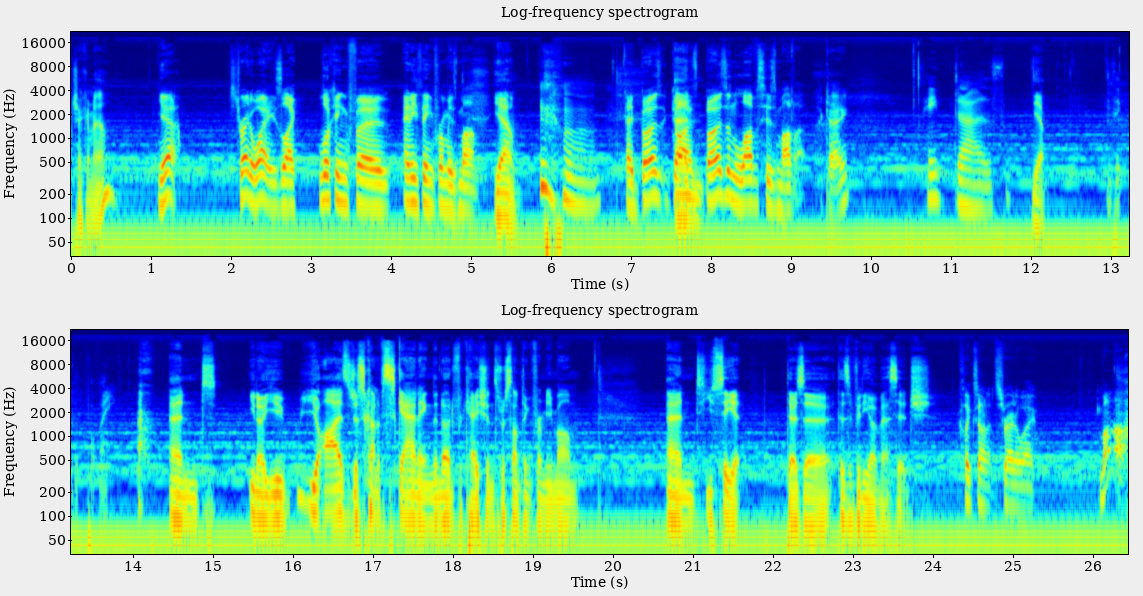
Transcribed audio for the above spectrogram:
check them out. Yeah. Straight away, he's like looking for anything from his mum. Yeah. Okay, Burs- guys, And- Burzin loves his mother. Okay. He does. Yeah. He's a good boy. And you know, you your eyes are just kind of scanning the notifications for something from your mum, and you see it. There's a there's a video message. Clicks on it straight away. Ma.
